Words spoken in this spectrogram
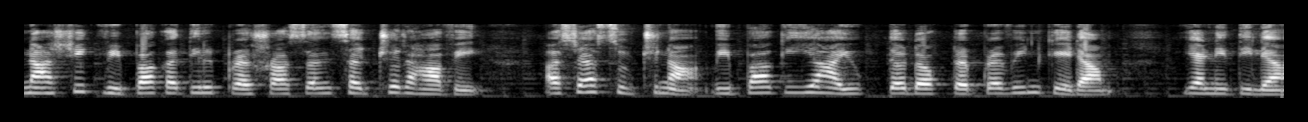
नाशिक विभागातील प्रशासन सज्ज राहावे अशा सूचना विभागीय आयुक्त डॉक्टर प्रवीण केडाम यांनी दिल्या.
